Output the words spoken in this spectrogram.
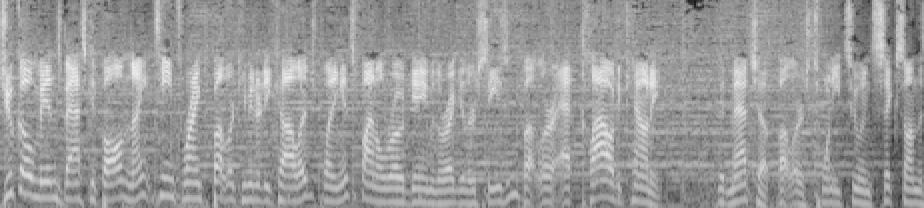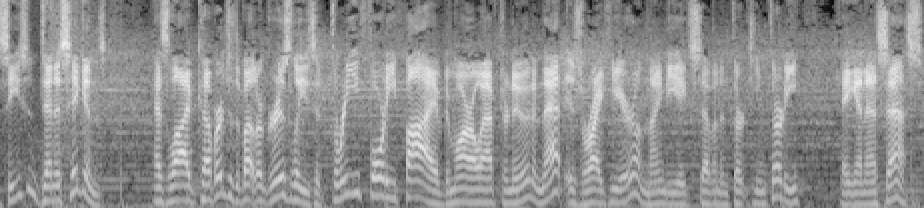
JUCO men's basketball, 19th ranked Butler Community College playing its final road game of the regular season. Butler at Cloud County. Good matchup. Butler is 22 and 6 on the season. Dennis Higgins has live coverage of the Butler Grizzlies at 3:45 tomorrow afternoon, and that is right here on 98.7 and 1330 KNSS.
